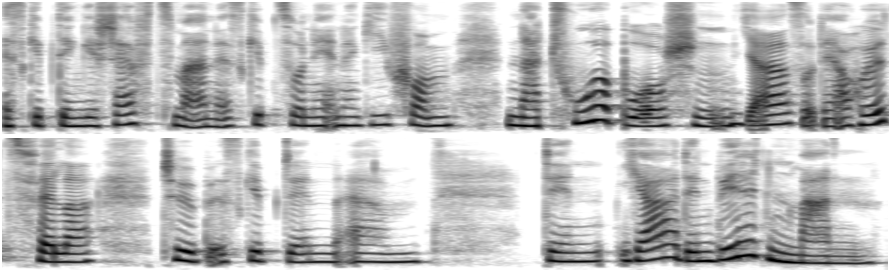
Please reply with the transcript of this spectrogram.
es gibt den Geschäftsmann, es gibt so eine Energie vom Naturburschen, ja, so der Holzfäller-Typ. Es gibt den, ähm, den, ja, den wilden Mann.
